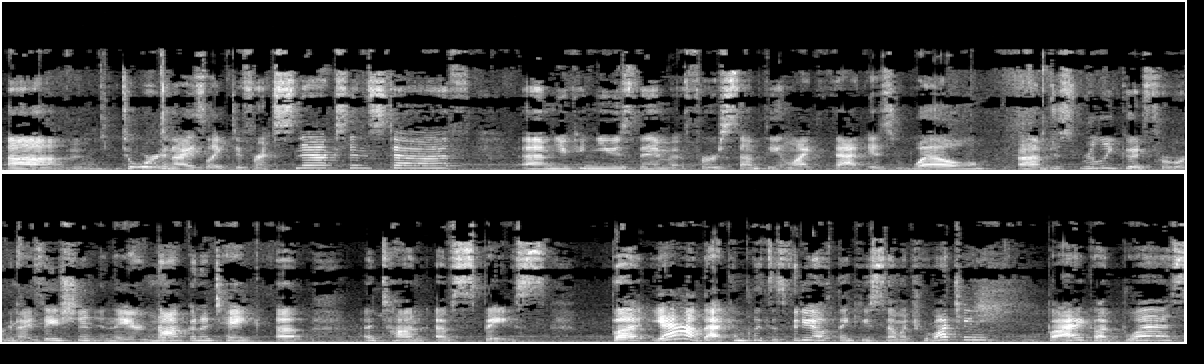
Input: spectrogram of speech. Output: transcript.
um, to organize like different snacks and stuff. Um, you can use them for something like that as well. Um, just really good for organization and they are not gonna take up a ton of space. But yeah, that completes this video. Thank you so much for watching. Bye, God bless.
